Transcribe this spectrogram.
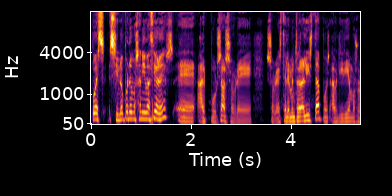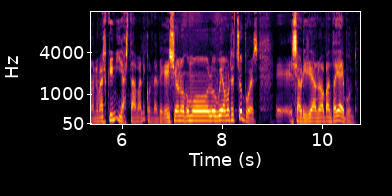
Pues si no ponemos animaciones, eh, al pulsar sobre, sobre este elemento de la lista, pues abriríamos una nueva screen y ya está, ¿vale? Con navigation o como lo hubiéramos hecho, pues eh, se abriría la nueva pantalla y punto.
